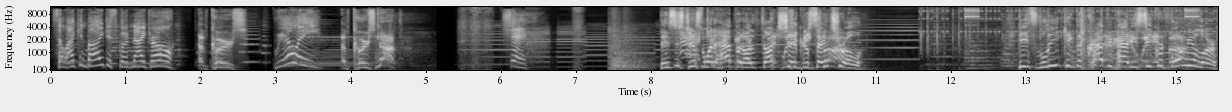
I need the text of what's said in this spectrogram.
so I can buy Discord Nitro? Of course. Really? Of course not. Shake. This is just what happened on Thug Shaker Central. He's leaking the Krabby Patty secret formula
